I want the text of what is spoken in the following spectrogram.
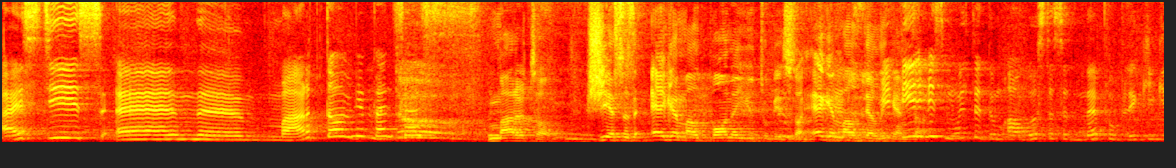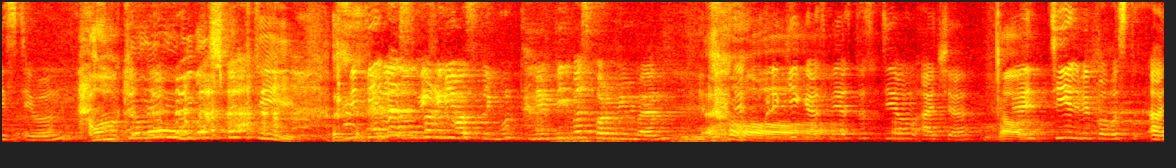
Estis en eh, marto, mi pensas. Marto. Ŝi estas ege malbona YouTubisto, ege maldelikenta. Mi filmis multe dum Augusto, sed ne publikigis tion. Ah, oh, kiel ne, mi vas spekti! mi filmas por mi, vas pli multe. Mi filmas por mi mem. Mi ne publikigas, mi estas tiom aĉa. Oh. Kaj tiel vi povas, ah,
